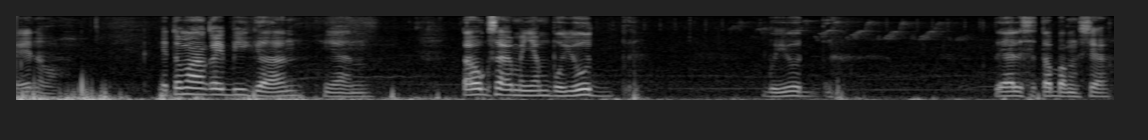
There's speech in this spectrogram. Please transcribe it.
Ayan o ito mga kaibigan yan. Tawag sa amin yung buyod. Buyod. Dahil sa tabang siya.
